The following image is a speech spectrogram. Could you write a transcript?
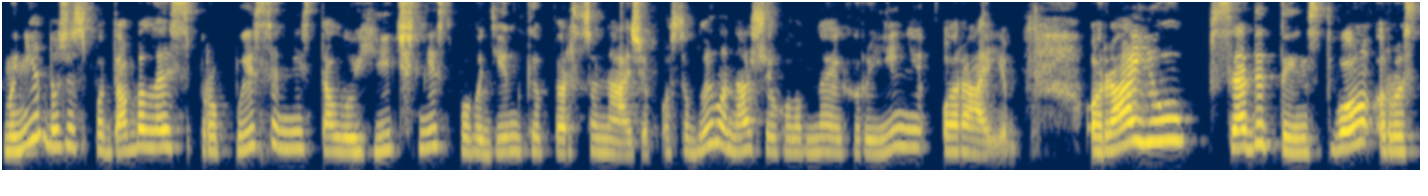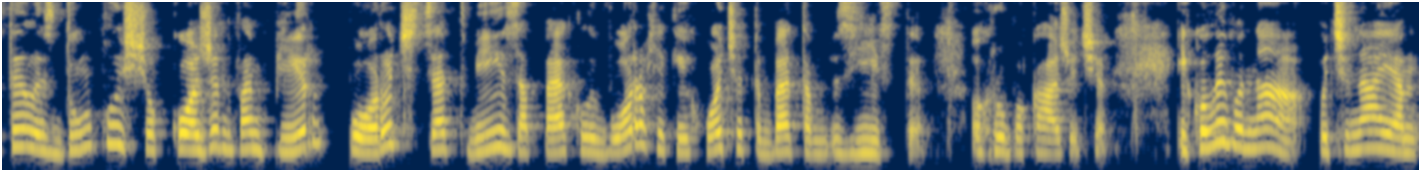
Мені дуже сподобалась прописаність та логічність поведінки персонажів, особливо нашої головної героїні Ораї. Ораю все дитинство ростили з думкою, що кожен вампір поруч це твій запеклий ворог, який хоче тебе там з'їсти, грубо кажучи. І коли вона починає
